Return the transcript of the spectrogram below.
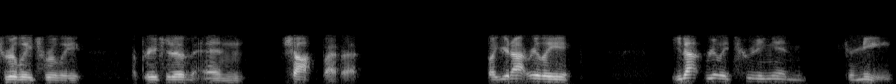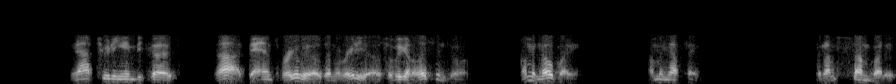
truly, truly appreciative and shocked by that. But you're not really you're not really tuning in for me. You're not tuning in because ah, Dan Sbriglio's on the radio, so we gotta listen to him. I'm a nobody. I'm a nothing. But I'm somebody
